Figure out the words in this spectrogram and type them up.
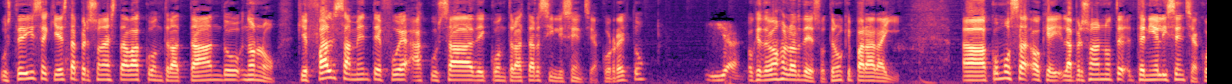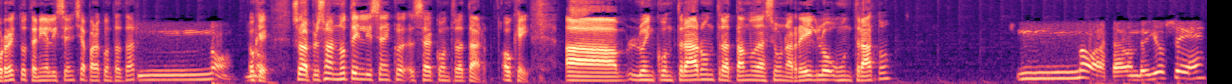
Usted dice que esta persona estaba contratando, no, no, no, que falsamente fue acusada de contratar sin licencia, ¿correcto? Ya. Ok, debemos hablar de eso, tengo que parar ahí. Ah, ¿Cómo sa- Ok, la persona no te- tenía licencia, ¿correcto? ¿Tenía licencia para contratar? Mm, No. no. Ok, so la persona no tenía licencia para contratar. Ok, Ah, ¿lo encontraron tratando de hacer un arreglo o un trato? Mm, No, hasta donde yo sé,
